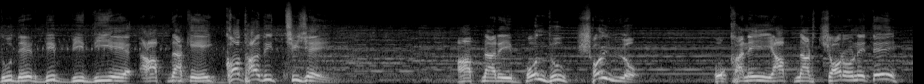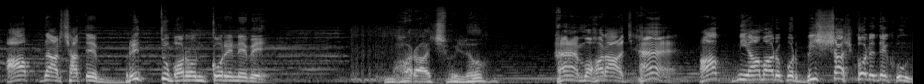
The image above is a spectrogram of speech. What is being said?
দুধের দিব্যি দিয়ে আপনাকে এই কথা দিচ্ছি যে, আপনার এই বন্ধু শৈল্য ওখানেই আপনার চরণেতে আপনার সাথে মৃত্যুবরণ করে নেবে। মহারাজ শৈল হ্যাঁ মহারাজ হ্যাঁ। আপনি আমার উপর বিশ্বাস করে দেখুন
